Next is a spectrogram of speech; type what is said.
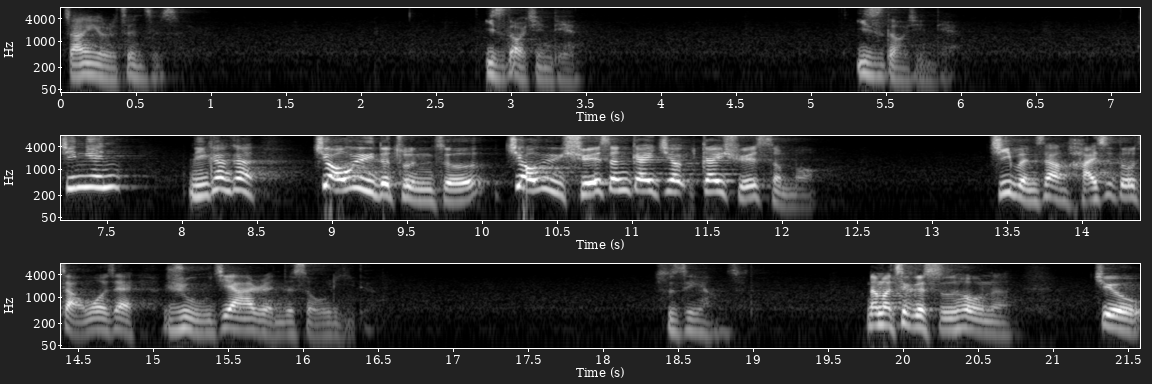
掌有了政治资源，一直到今天，一直到今天。今天你看看教育的准则，教育学生该教该学什么，基本上还是都掌握在儒家人的手里的。是这样子的，那么这个时候呢，就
